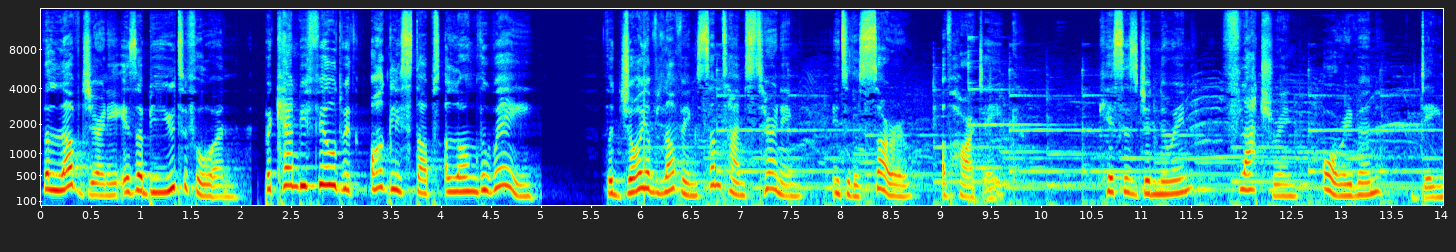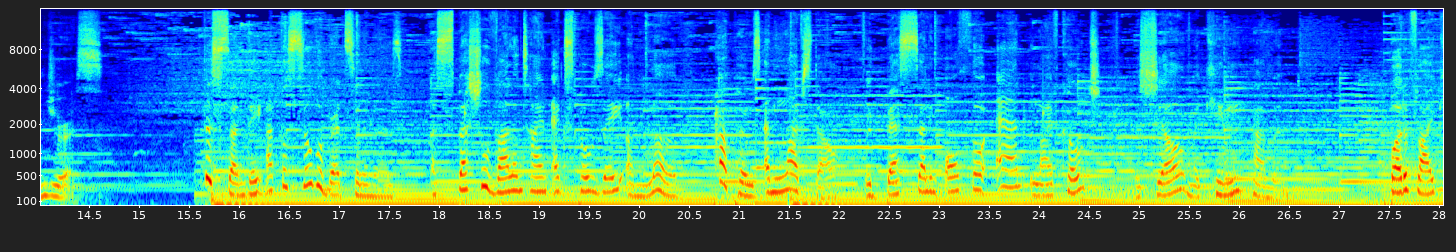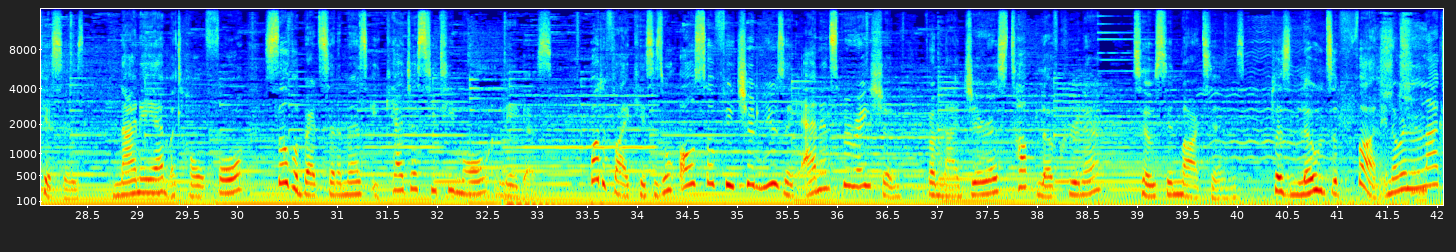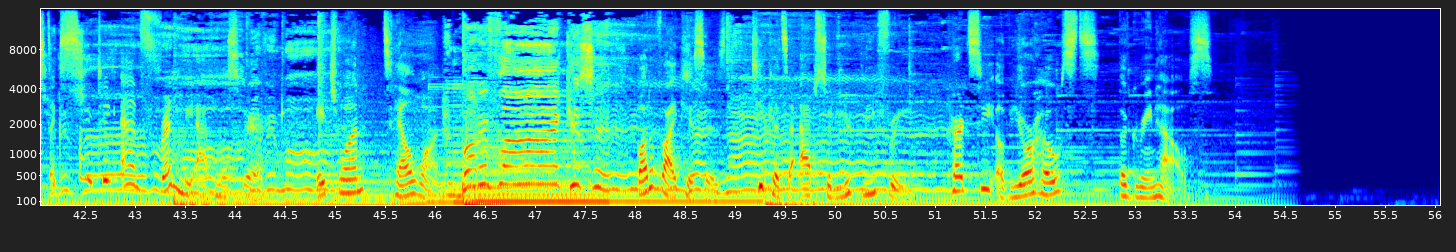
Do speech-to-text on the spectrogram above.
The love journey is a beautiful one, but can be filled with ugly stops along the way. The joy of loving sometimes turning into the sorrow of heartache. Kisses genuine, flattering, or even dangerous. This Sunday at the Silverbird Cinemas, a special Valentine expose on love, purpose, and lifestyle with best-selling author and life coach Michelle McKinney Hammond. Butterfly Kisses 9 a.m. at Hall 4, Silverbird Cinemas, Ikeja City Mall, Lagos. Butterfly Kisses will also feature music and inspiration from Nigeria's top love crooner, Tosin Martins, plus loads of fun in a relaxed, exciting, and friendly atmosphere. Each one, tell one. Butterfly Kisses. Butterfly Kisses. Tickets are absolutely free, courtesy of your hosts, The Greenhouse.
